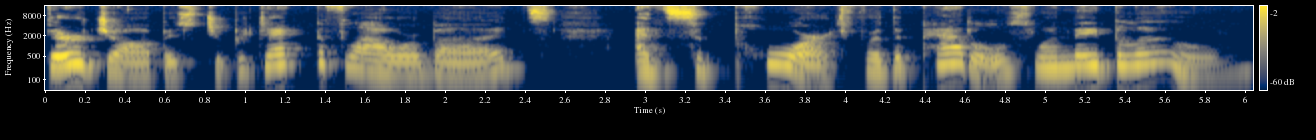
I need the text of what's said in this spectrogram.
Their job is to protect the flower buds and support for the petals when they bloom.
